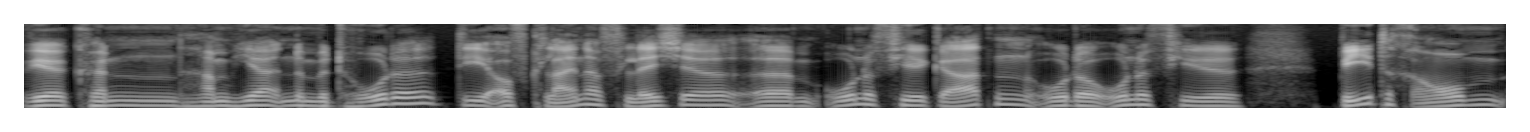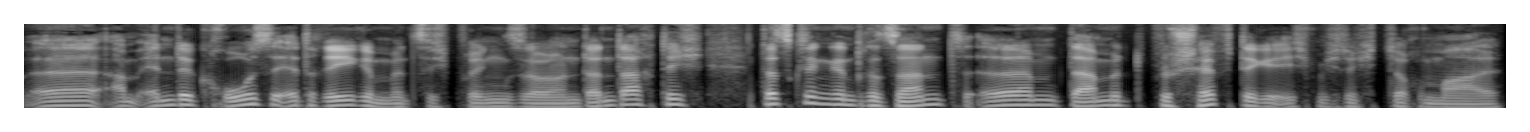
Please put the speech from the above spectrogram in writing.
wir können, haben hier eine Methode, die auf kleiner Fläche ähm, ohne viel Garten oder ohne viel Beetraum äh, am Ende große Erträge mit sich bringen soll. Und dann dachte ich, das klingt interessant, ähm, damit beschäftige ich mich doch mal.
